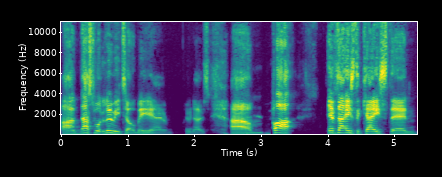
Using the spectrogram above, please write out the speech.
Um, that's what Louis told me. Yeah, who knows? Um, but if that is the case, then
